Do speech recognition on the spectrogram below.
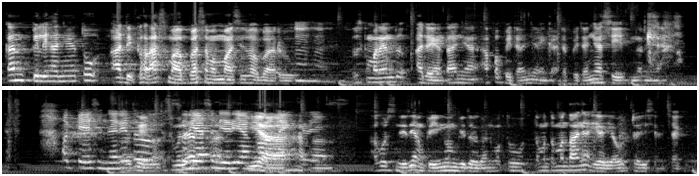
kan pilihannya itu adik kelas maba sama mahasiswa baru Mhm. terus kemarin tuh ada yang tanya apa bedanya nggak ada bedanya sih sebenarnya Oke, sebenarnya Oke, tuh sebenarnya, Surya sendiri yang iya, uh, aku sendiri yang bingung gitu kan. Waktu teman-teman tanya ya ya udah isi aja gitu.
